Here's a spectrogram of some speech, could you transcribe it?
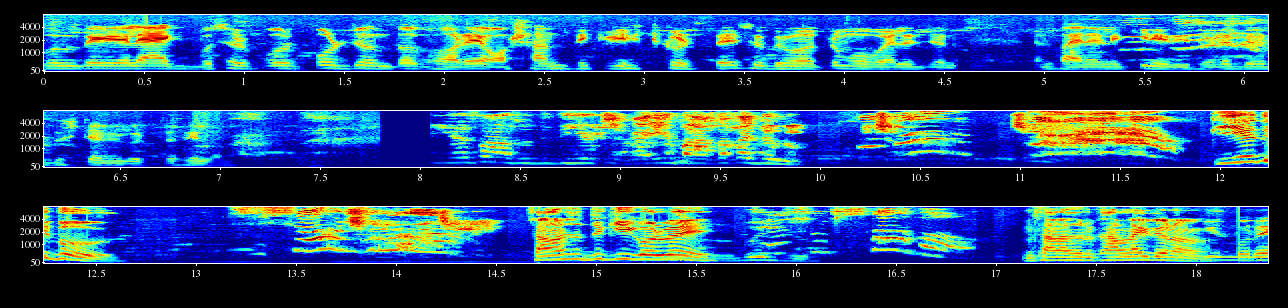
বলতে গেলে এক বছর পর্যন্ত ঘরে অশান্তি ক্রিয়েট করছে শুধুমাত্র মোবাইলের জন্য। ফাইনালি কিনে দিছে ওটা দিয়ে দুষ্টামি করতেছিলাম। কি দিব? চানাচুর কি করবে? চানাচুর খান লাগতো না? তোরে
